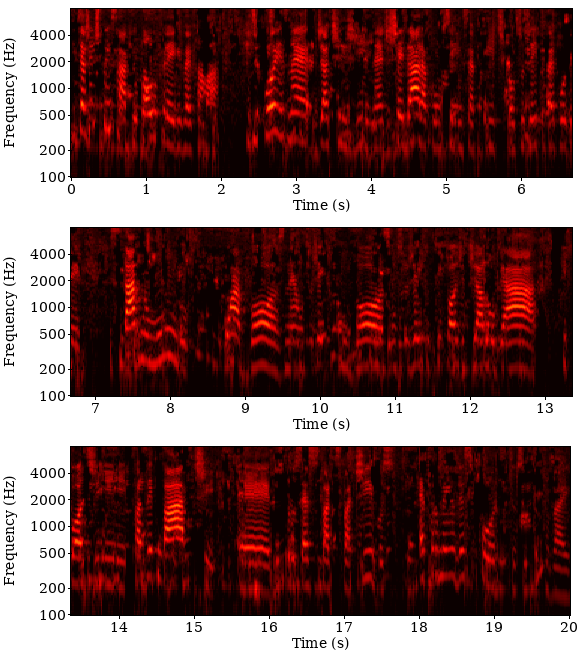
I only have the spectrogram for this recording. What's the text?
E se a gente pensar que o Paulo Freire vai falar depois né, de atingir, né, de chegar à consciência crítica, o sujeito vai poder estar no mundo com a voz, né, um sujeito com voz, um sujeito que pode dialogar, que pode fazer parte é, dos processos participativos, é por meio desse corpo que o sujeito vai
